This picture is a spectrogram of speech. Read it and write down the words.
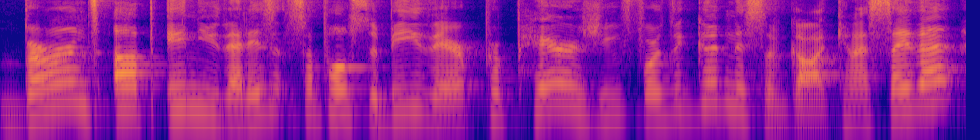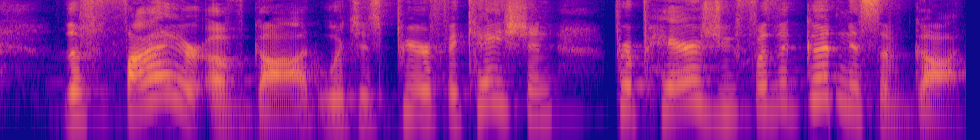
burns up in you that isn't supposed to be there prepares you for the goodness of God. Can I say that? The fire of God, which is purification, prepares you for the goodness of God.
